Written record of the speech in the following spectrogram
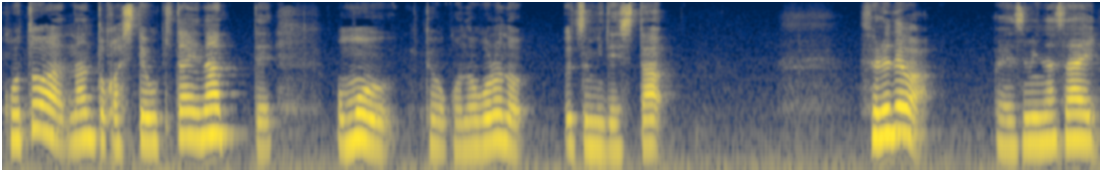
ことはなんとかしておきたいなって思う今日この頃のうつみでした。それではおやすみなさい。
